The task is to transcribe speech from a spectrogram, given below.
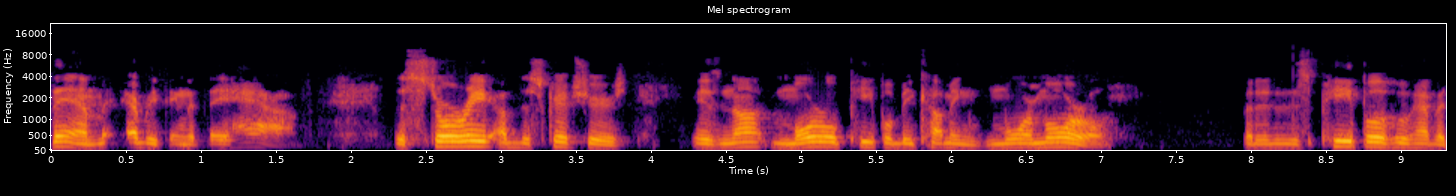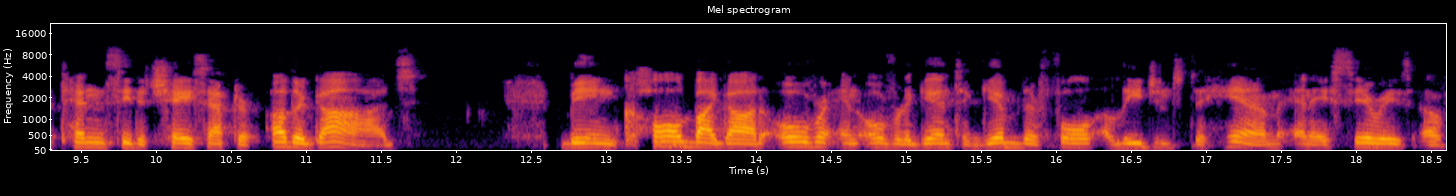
them everything that they have. The story of the scriptures is not moral people becoming more moral, but it is people who have a tendency to chase after other gods being called by God over and over again to give their full allegiance to Him, and a series of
